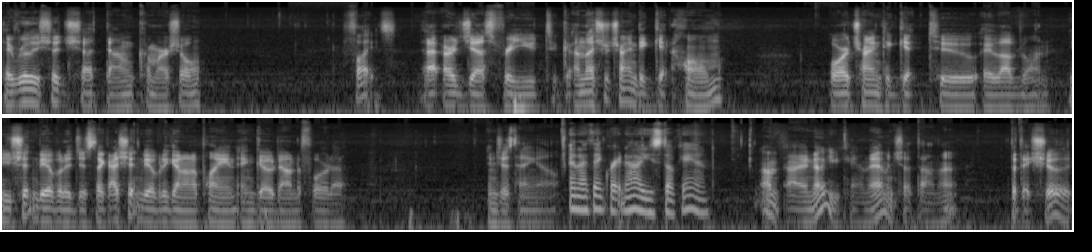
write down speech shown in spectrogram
they really should shut down commercial flights that are just for you to unless you're trying to get home or trying to get to a loved one. You shouldn't be able to just like I shouldn't be able to get on a plane and go down to Florida just hang out. and I think right now you still can. Um, I know you can. They haven't shut down that, but they should.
